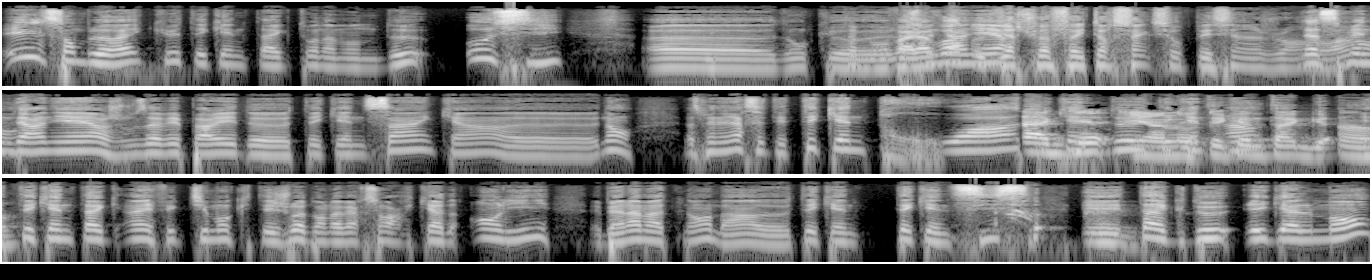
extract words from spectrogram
Et il semblerait que Tekken Tag Tournament 2 aussi. Euh, donc euh, on la va semaine l'avoir, notre dernière, Virtua Fighter 5 sur PC un jour. la hein, semaine vraiment. dernière, je vous avais parlé de Tekken 5. Hein, euh, non, la semaine dernière c'était Tekken 3, Tag Tekken 2 et Tekken, autre 1. Tekken Tag 1. Et Tekken Tag 1 effectivement qui était jouable dans la version arcade en ligne. Et bien là maintenant, ben euh, Tekken Tekken 6 et Tag 2 également.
